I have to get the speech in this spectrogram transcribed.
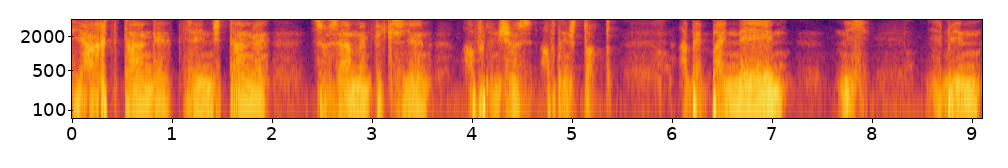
die acht Stange, zehn Stange zusammen fixieren auf den Schuss, auf den Stock. Aber bei Nähen nicht. Ich bin,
